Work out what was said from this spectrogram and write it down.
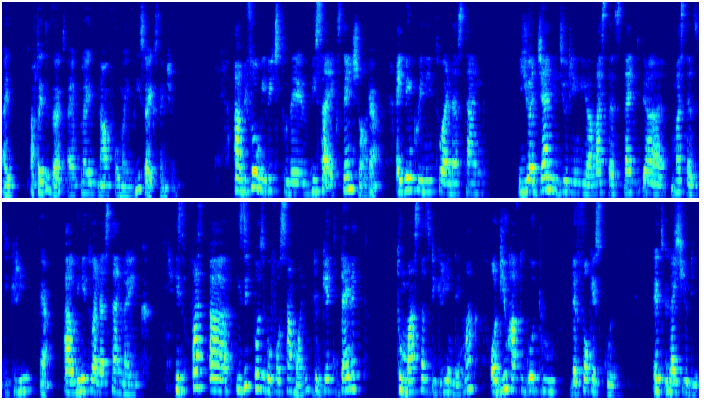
I after I did that, I applied now for my visa extension. Uh, before we reach to the visa extension, Yeah. I think we need to understand your journey during your master's study, uh, master's degree. Yeah. Uh, we need to understand like is first uh, is it possible for someone to get direct to master's degree in Denmark, or do you have to go through the focus school It is like you did?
